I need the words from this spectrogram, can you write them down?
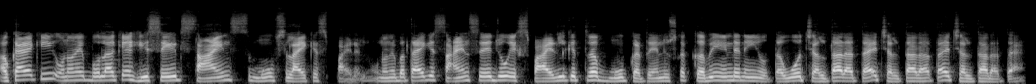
अब कह रहे कि उन्होंने बोला कि he said science moves like a spiral उन्होंने बताया कि साइंस से जो एक स्पाइरल की तरफ़ मूव करते हैं यानी उसका कभी एंड नहीं होता वो चलता रहता है चलता रहता है चलता रहता है।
